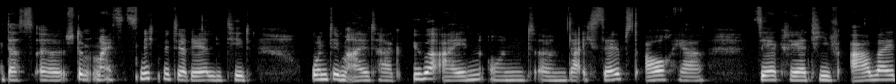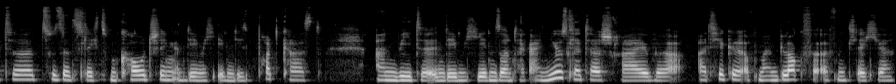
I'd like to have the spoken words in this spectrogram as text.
das äh, stimmt meistens nicht mit der Realität und dem Alltag überein. Und ähm, da ich selbst auch ja sehr kreativ arbeite, zusätzlich zum Coaching, indem ich eben diesen Podcast anbiete, indem ich jeden Sonntag einen Newsletter schreibe, Artikel auf meinem Blog veröffentliche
